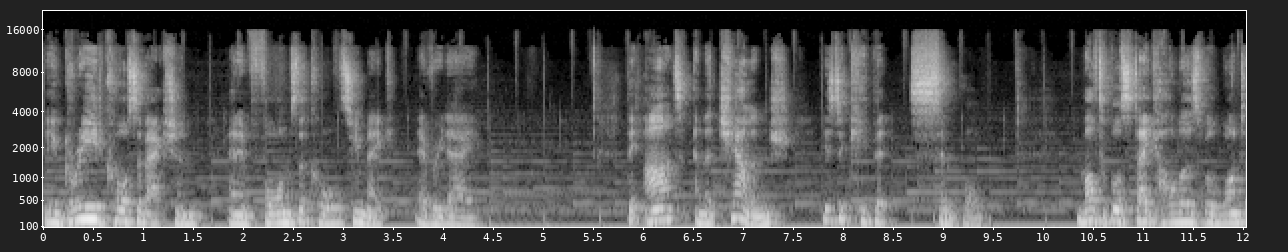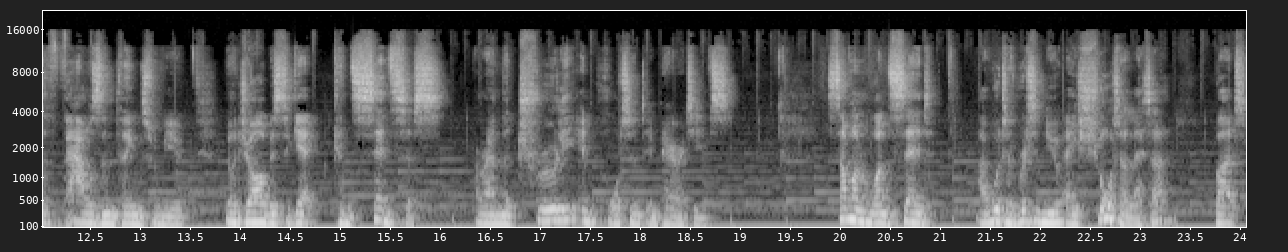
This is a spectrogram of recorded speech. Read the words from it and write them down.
the agreed course of action, and informs the calls you make every day. The art and the challenge is to keep it simple. Multiple stakeholders will want a thousand things from you. Your job is to get consensus around the truly important imperatives. Someone once said, I would have written you a shorter letter, but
